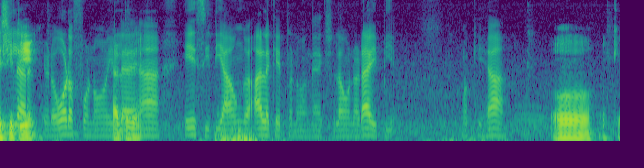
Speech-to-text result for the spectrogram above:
ACT. ஓடஃபோனோ இல்ல ஏசிடி அவங்க அலோகேட் பண்ணுவாங்க ஆக்சுவலா உன்னோட ஐபி ஓகேயா ஓ ஓகே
